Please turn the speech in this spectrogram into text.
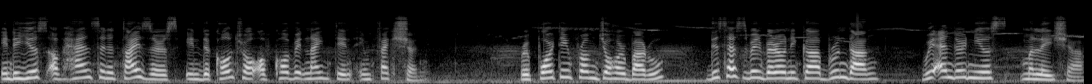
in the use of hand sanitizers in the control of COVID-19 infection. Reporting from Johor Bahru, this has been Veronica Brundang, Weekender News, Malaysia.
